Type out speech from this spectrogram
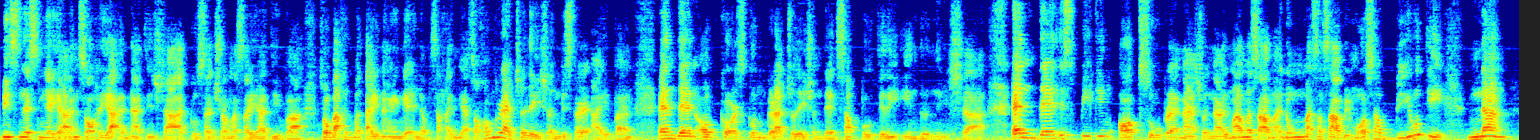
business niya yan. So, hayaan natin siya at kung saan siya masaya, di ba? So, bakit ba tayo nangingialam sa kanya? So, congratulations, Mr. Ivan. And then, of course, congratulations din sa Puteri Indonesia. And then, speaking of supranational, Mama Sam, anong masasabi mo sa beauty ng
